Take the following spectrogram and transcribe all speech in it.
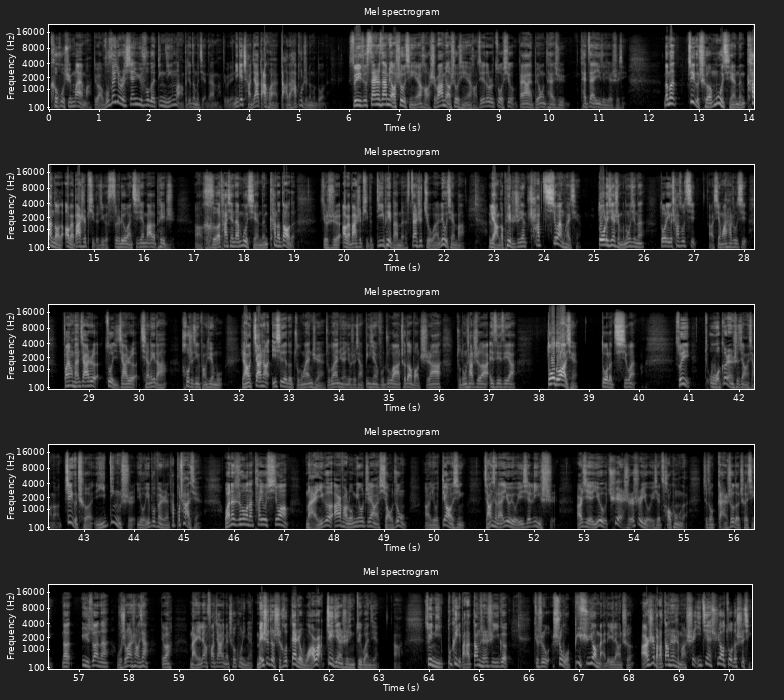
客户去卖嘛，对吧？无非就是先预付个定金嘛，不就这么简单嘛，对不对？你给厂家打款打的还不止那么多呢。所以这三十三秒售罄也好，十八秒售罄也好，这些都是作秀，大家也不用太去太在意这些事情。那么这个车目前能看到的二百八十匹的这个四十六万七千八的配置啊，和它现在目前能看得到的，就是二百八十匹的低配版本三十九万六千八，两个配置之间差七万块钱，多了一些什么东西呢？多了一个差速器啊，限滑差速器，方向盘加热，座椅加热，前雷达。后视镜防眩目，然后加上一系列的主动安全，主动安全就是像并线辅助啊、车道保持啊、主动刹车啊、ACC 啊，多多少钱？多了七万。所以我个人是这样想的，这个车一定是有一部分人他不差钱，完了之后呢，他又希望买一个阿尔法罗密欧这样小众啊、有调性，讲起来又有一些历史，而且又确实是有一些操控的这种感受的车型。那预算呢，五十万上下，对吧？买一辆放家里面车库里面，没事的时候带着玩玩，这件事情最关键啊！所以你不可以把它当成是一个就是是我必须要买的一辆车，而是把它当成什么？是一件需要做的事情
